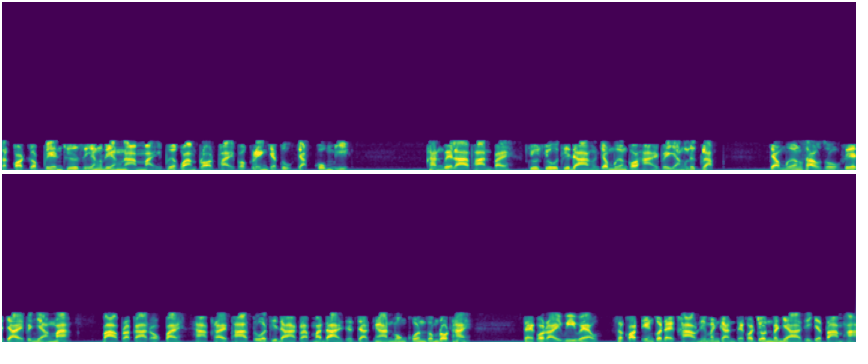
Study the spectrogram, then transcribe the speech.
สกอตก็เปลี่ยนชื่อเสียงเรียงนามใหม่เพื่อความปลอดภัยเพราะเกรงจะถูกจับกุมอีก ครั้นเวลาผ่านไปจู่ๆทิดาของเจ้าเมืองก็หายไปอย่างลึกลับ เจ้าเมืองเศร้าโศกเสียใจเป็นอย่างมาก ป่าประกาศออกไป หากใครพาตัวธิดากลับมาได้จะจัดงานมงคลสมรสให้ แต่ก็ไร้วี่แวว สกอตเองก็ได้ข่าวนี้เหมือนกัน แต่ก็จนปัญญาที่จะตามหา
